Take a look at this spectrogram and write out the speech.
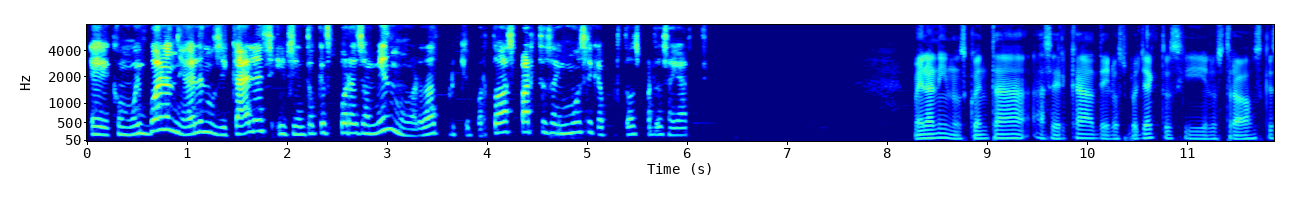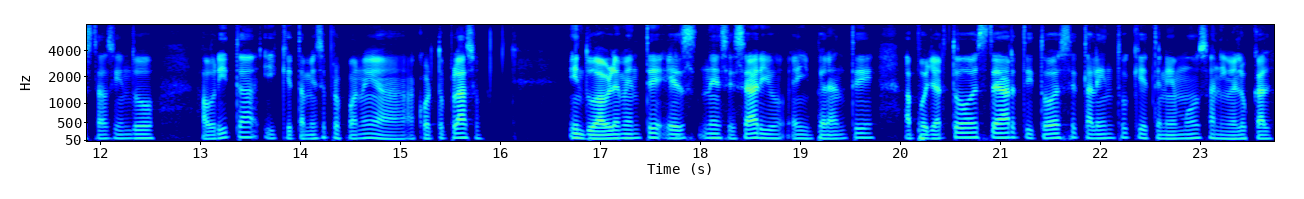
eh, con muy buenos niveles musicales y siento que es por eso mismo, ¿verdad? Porque por todas partes hay música, por todas partes hay arte. Melanie nos cuenta acerca de los proyectos y los trabajos que está haciendo ahorita y que también se propone a, corto plazo. Indudablemente es necesario e imperante apoyar todo este arte y todo este talento que tenemos a nivel local.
